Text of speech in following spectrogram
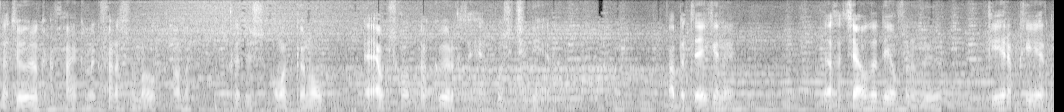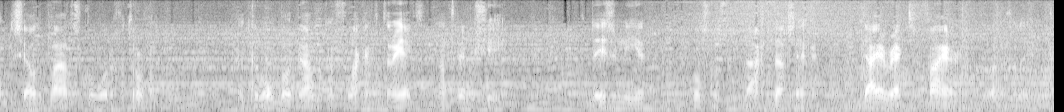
Natuurlijk afhankelijk van het vermogen van de schutters om het kanon bij elk schot nauwkeurig te herpositioneren. Wat betekende dat hetzelfde deel van de muur keer op keer op dezelfde plaats kon worden getroffen. Het kanon bood namelijk een vlakker traject dan trebuchet. Op deze manier kon zoals vandaag de dag zeggen direct fire worden geleverd.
